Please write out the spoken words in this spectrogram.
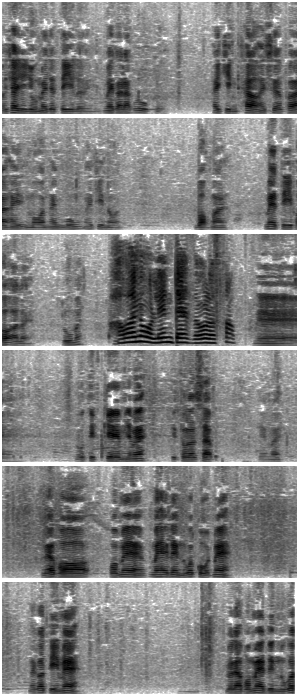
ไม่ใช่อยู่ๆแม่จะตีเลย แม่ก็รักลูกอยู่ ให้กินข้าวให้เสื้อผ้าให้หมอนให้มุ้งให้ที่นอน บอกมา แม่ตีเพราะอะไร รู้ไหมเพราะว่าหนูเล่นแต่โทรศัพท์แน่หนูติดเกมใช่ไหมติดโทรศัพท์เห็นไหมแล้วพอพอแม่ไม่ให้เล่นหนูก็โกรธแม่ แล้วก็ตีแม่ เวลาพอแม่ดึงหนูก็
